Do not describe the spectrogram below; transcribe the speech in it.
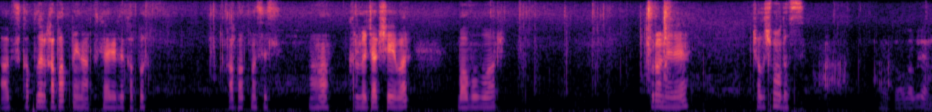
Abi şu kapıları kapatmayın artık. Her yerde kapı. Kapatma ses. Aha. Kırılacak şey var. Bavul var. Bura nereye? Çalışma odası. Olabilir mi?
